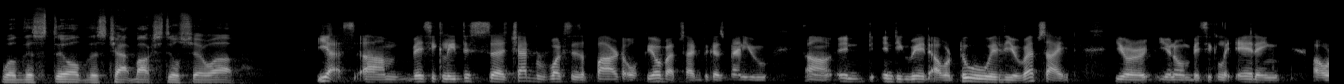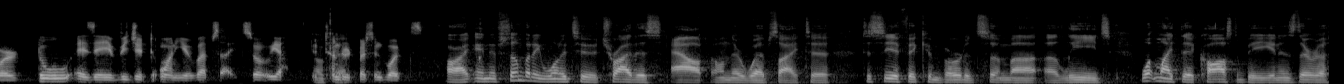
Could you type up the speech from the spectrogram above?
Will this still this chat box still show up? Yes, um, basically this uh, chatbot works as a part of your website because when you uh, in- integrate our tool with your website, you're you know basically adding our tool as a widget on your website. So yeah, it okay. 100% works. All right, and if somebody wanted to try this out on their website to to see if it converted some uh, uh leads, what might the cost be, and is there a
